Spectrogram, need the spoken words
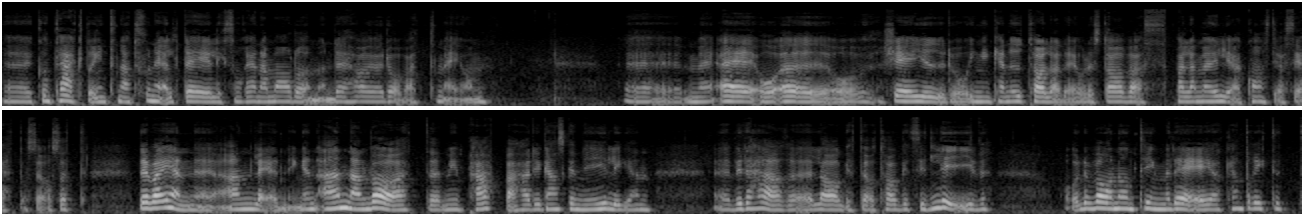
Eh, kontakter internationellt. Det är liksom rena mardrömmen. Det har jag då varit med om eh, med ä och ö och tjejljud och ingen kan uttala det och det stavas på alla möjliga konstiga sätt och så. så det var en eh, anledning. En annan var att min pappa hade ju ganska nyligen vid det här laget då, tagit sitt liv. Och det var någonting med det, jag kan inte riktigt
